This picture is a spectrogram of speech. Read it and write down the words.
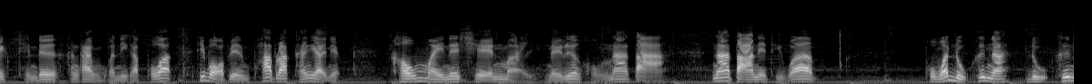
Extender ข้างๆผมกันนี้ครับ เพราะว่าที่บอกว่าเปลี่ยนภาพลักษณ์ครั้งใหญ่เนี่ยเขาไมเนอร์เชนใหม่ในเรื่องของหน้าตา หน้าตาเนี่ยถือว่า ผมว่าดุขึ้นนะดุขึ้น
